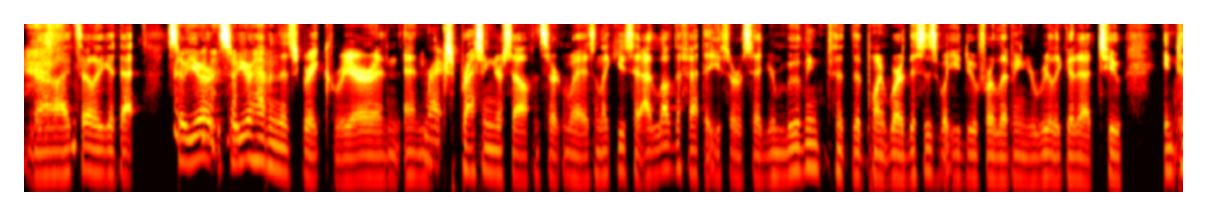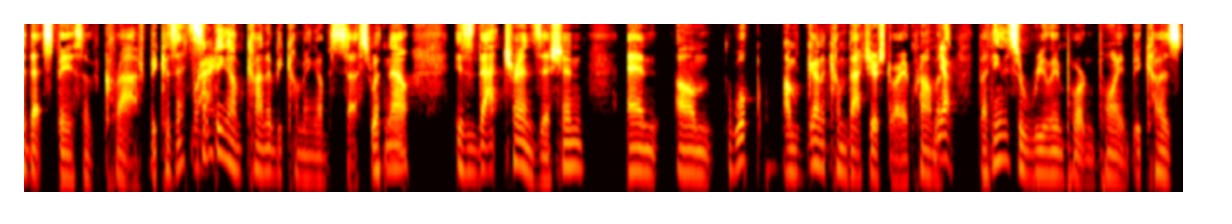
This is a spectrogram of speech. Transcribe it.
Right. No, I totally get that. So you're so you're having this great career and and Right. expressing yourself in certain ways. And like you said, I love the fact that you sort of said you're moving to the point where this is what you do for a living. You're really good at too into that space of craft because that's Right. something I'm kind of becoming obsessed with now. Is that transition? And um, we'll, I'm gonna come back to your story, I promise. Yeah. But I think it's a really important point because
